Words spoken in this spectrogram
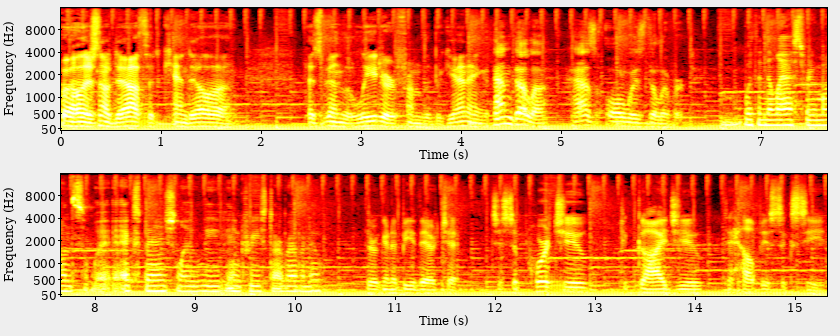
Well, there's no doubt that Candela has been the leader from the beginning. Candela has always delivered. Within the last three months, exponentially, we've increased our revenue. They're going to be there to, to support you, to guide you, to help you succeed.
